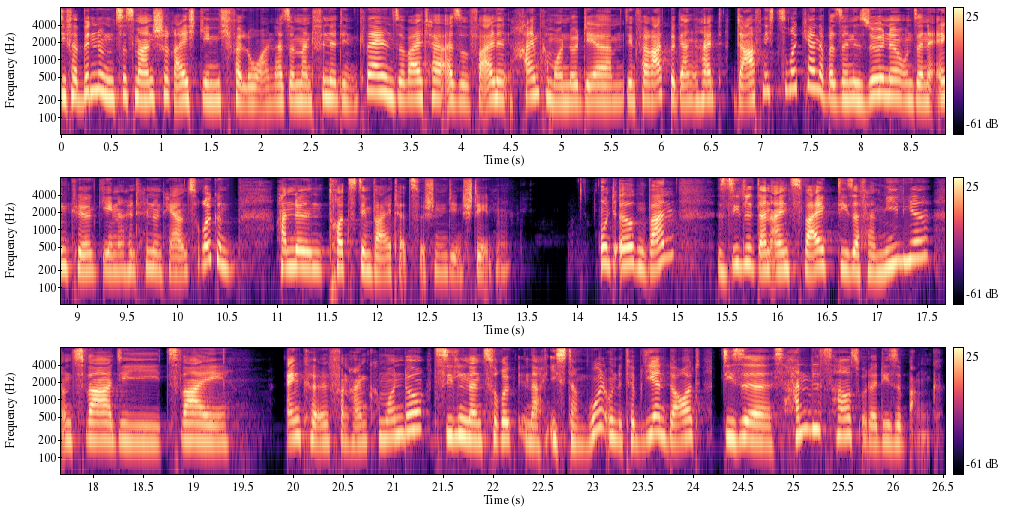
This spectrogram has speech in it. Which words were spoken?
die Verbindungen ins Osmanische Reich gehen nicht verloren. Also man findet in Quellen so weiter, also vor allem Chaim Kamondo, der den Verrat begangen hat, darf nicht zurückkehren, aber seine Söhne und seine Enkel gehen halt hin und her und zurück und handeln trotzdem weiter zwischen den Städten. Und irgendwann siedelt dann ein Zweig dieser Familie, und zwar die zwei Enkel von Chaim Kamondo, siedeln dann zurück nach Istanbul und etablieren dort dieses Handelshaus oder diese Bank.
